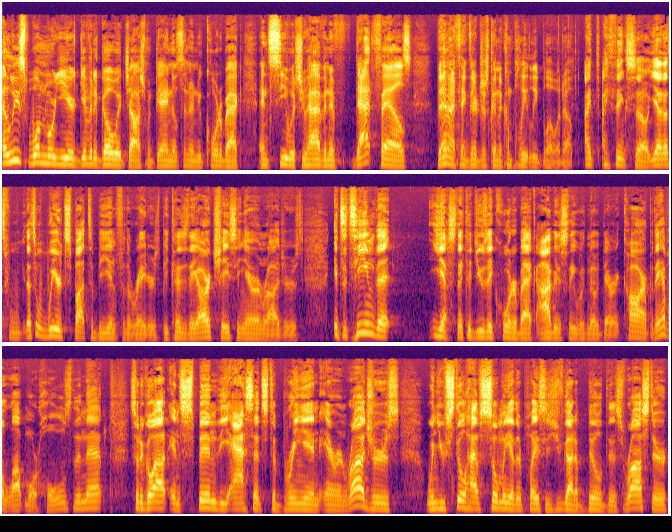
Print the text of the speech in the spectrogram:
At least one more year, give it a go with Josh McDaniels and a new quarterback and see what you have. And if that fails, then I think they're just going to completely blow it up. I, I, think so. Yeah, that's that's a weird spot to be in for the Raiders because they are chasing Aaron Rodgers. It's a team that yes, they could use a quarterback, obviously, with no Derek Carr, but they have a lot more holes than that. So to go out and spend the assets to bring in Aaron Rodgers when you still have so many other places you've got to build this roster,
